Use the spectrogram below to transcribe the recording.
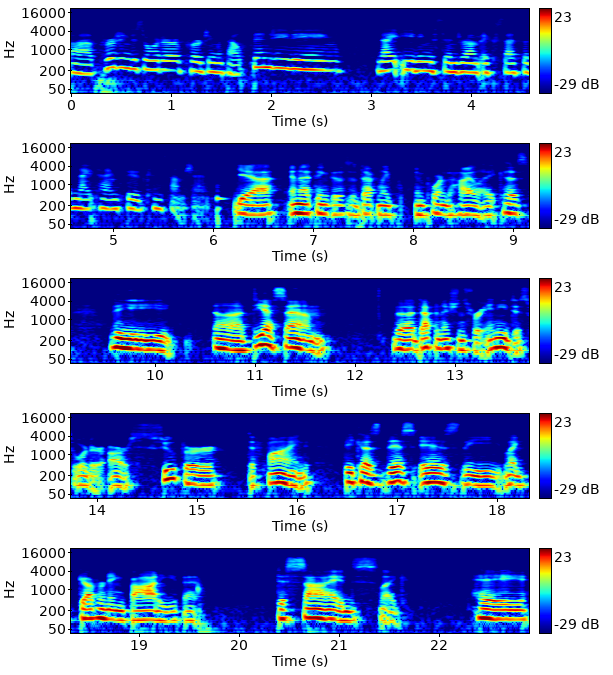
uh, purging disorder, purging without binge eating, night eating syndrome, excessive nighttime food consumption. Yeah, and I think this is definitely important to highlight because the uh, DSM, the definitions for any disorder are super defined because this is the like governing body that decides like, hey,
